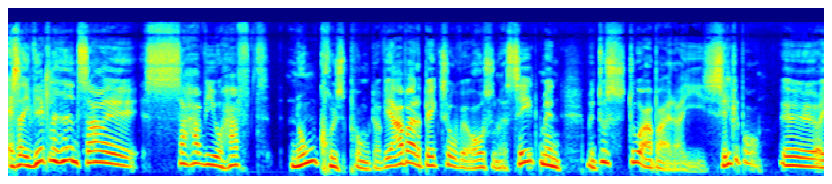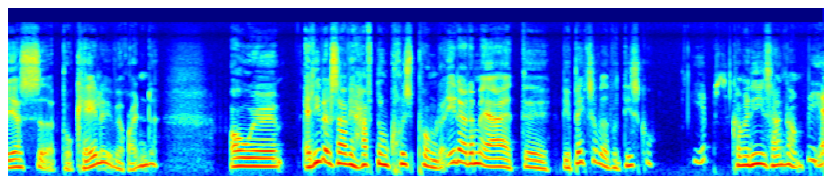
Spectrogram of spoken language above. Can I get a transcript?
altså i virkeligheden, så, øh, så har vi jo haft nogle krydspunkter. Vi arbejder begge to ved Aarhus Universitet, men, men du, du arbejder i Silkeborg, øh, og jeg sidder på Kale ved Rønte. Og øh, alligevel så har vi haft nogle krydspunkter. Et af dem er, at øh, vi har begge to været på disco. Jeps. Kommer lige i tanke om. Ja.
